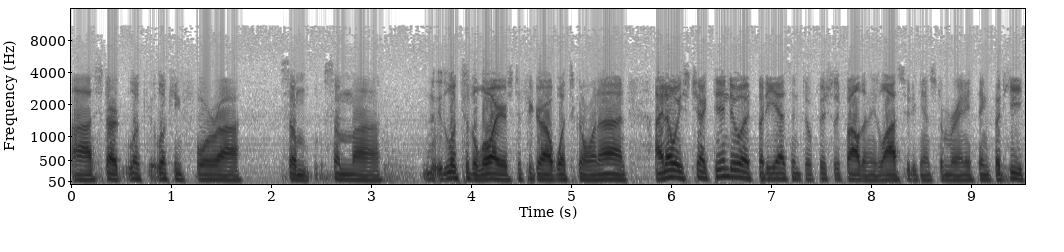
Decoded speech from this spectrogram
uh, start look, looking for uh, some some uh, look to the lawyers to figure out what's going on. I know he's checked into it, but he hasn't officially filed any lawsuit against them or anything. But he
